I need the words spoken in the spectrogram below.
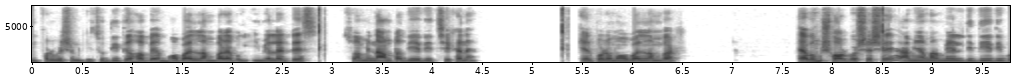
ইনফরমেশন কিছু দিতে হবে মোবাইল নাম্বার এবং ইমেল অ্যাড্রেস সো আমি নামটা দিয়ে দিচ্ছি এখানে। এরপরে মোবাইল নাম্বার এবং সর্বশেষে আমি আমার মেলটি দিয়ে দিব।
